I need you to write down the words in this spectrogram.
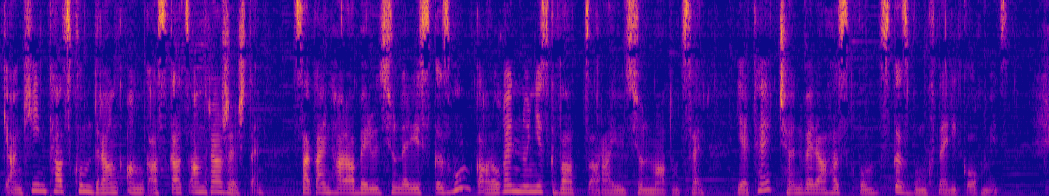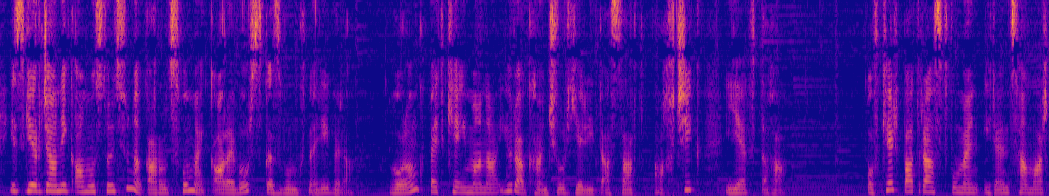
Կյանքի ընթացքում դրանք անկասկած անհրաժեշտ են, սակայն հարաբերությունների սկզբում կարող են նույնիսկ վատ ծառայություն մատուցել, եթե չեն վերահսկվում սկզբունքների կողմից։ Իսկ երջանիկ ամուսնությունը կառուցվում է կարևոր սկզբունքների վրա, որոնք պետք է իմանա յուրաքանչյուր երիտասարդ աղջիկ եւ տղա ովքեր պատրաստվում են իրենց համար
